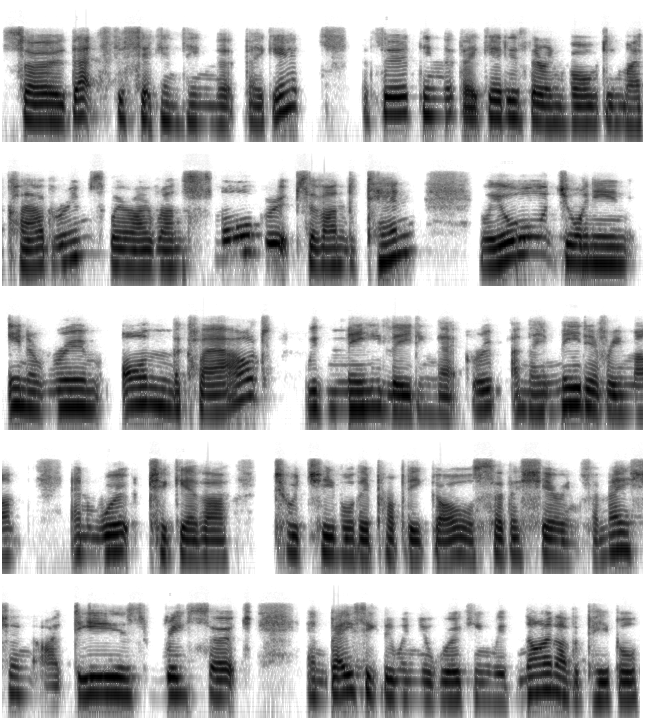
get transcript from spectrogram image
So that's the second thing that they get. The third thing that they get is they're involved in my cloud rooms where I run small groups of under 10. We all join in in a room on the cloud with me leading that group, and they meet every month and work together to achieve all their property goals. So they share information, ideas, research, and basically, when you're working with nine other people,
